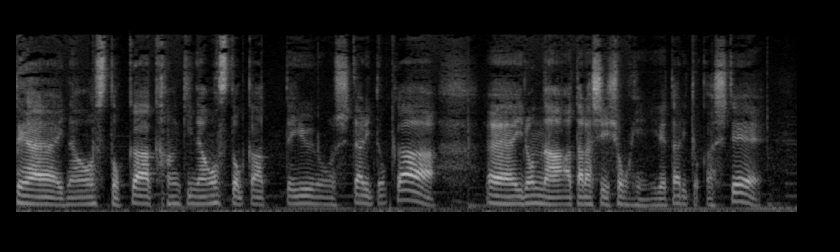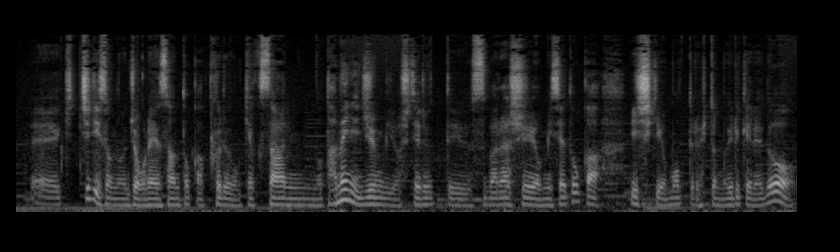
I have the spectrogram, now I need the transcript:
出会い直すとか、換気直すとかっていうのをしたりとか、えー、いろんな新しい商品入れたりとかして、えー、きっちりその常連さんとか来るお客さんのために準備をしてるっていう素晴らしいお店とか意識を持ってる人もいるけれど、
